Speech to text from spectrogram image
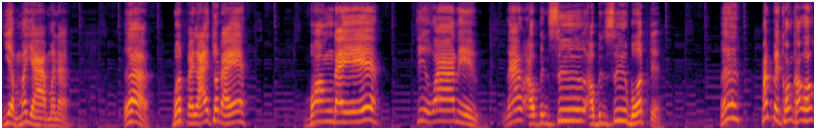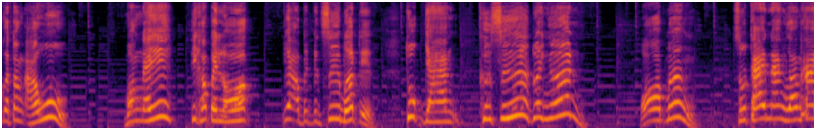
เยี่ยมมายามมันน่ะ เออเบิดไปหลายเท่าไหร่ มองใดที่ว่านี่นะเอาเป็นซื้อเอาเป็นซื้อเบิดเนี่ยเอ๊ะมันเป็นของเขาเขาก็ต้องเอา มองไหนที่เขาไปหลอกอย่าเอาไปเป็นซื้อเบิร์ดเนี่ยทุกอย่างคือซื้อด้วยเงินบอบมึง สุดท้ายนั่งร้องไห้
